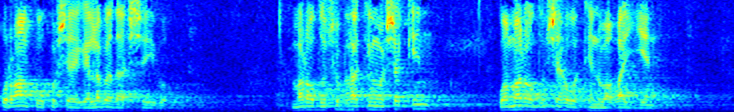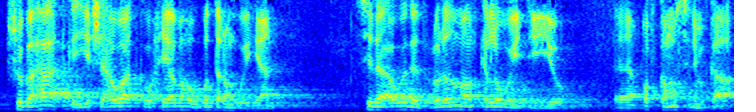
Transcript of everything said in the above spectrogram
qur'aankuu ku sheegay labadaas shaybo. Maradu shubhatin wa shakin wa maradu shahwatin waqayin shubahaadka iyo shahawaadka waxyaabaha ugu daran weeyaan. Sidaa awadeed culamada marka la weydiiyo qofka muslimka ah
